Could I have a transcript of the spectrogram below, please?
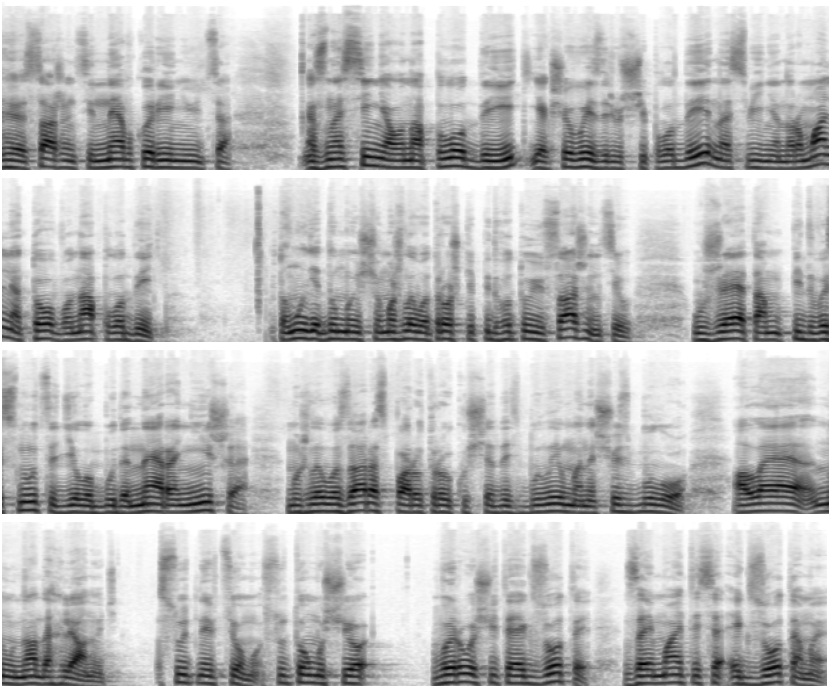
е, не вкорінюються. З насіння вона плодить. Якщо визрівші плоди, насіння нормальне, то вона плодить. Тому я думаю, що можливо трошки підготую саджанців. Уже там під весну це діло буде не раніше. Можливо, зараз пару-тройку ще десь були, в мене щось було. Але ну, треба глянути. Суть не в цьому. Суть в тому, що вирощуйте екзоти, займайтеся екзотами.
